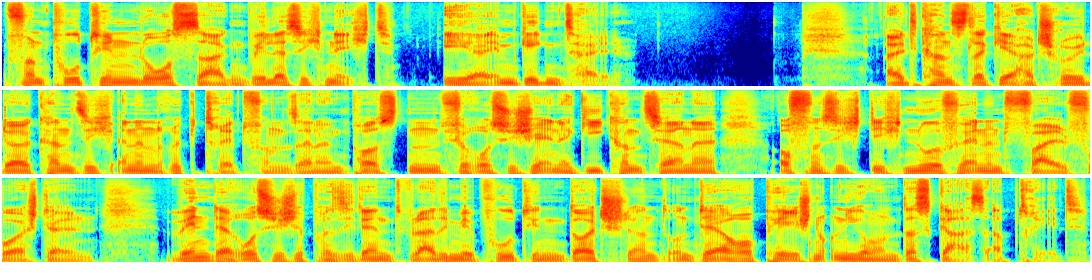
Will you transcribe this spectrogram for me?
Von Putin lossagen will er sich nicht, eher im Gegenteil. Altkanzler Gerhard Schröder kann sich einen Rücktritt von seinen Posten für russische Energiekonzerne offensichtlich nur für einen Fall vorstellen, wenn der russische Präsident Wladimir Putin Deutschland und der Europäischen Union das Gas abdreht.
